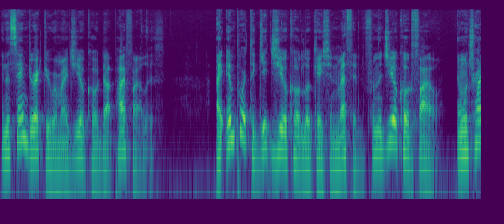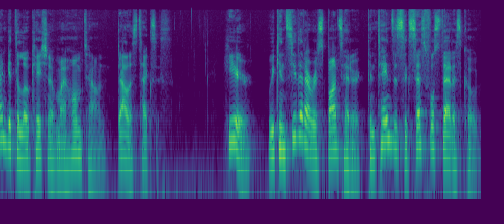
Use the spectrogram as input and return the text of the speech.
in the same directory where my geocode.py file is. I import the getGeocodeLocation method from the geocode file and will try and get the location of my hometown, Dallas, Texas. Here, we can see that our response header contains a successful status code,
